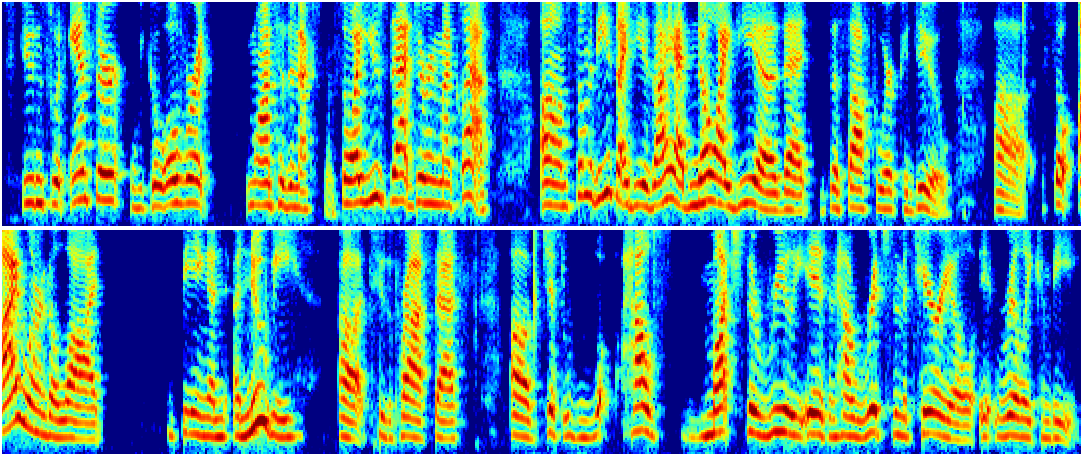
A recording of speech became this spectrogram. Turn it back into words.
students would answer, we go over it, on to the next one. So I used that during my class. Um, some of these ideas I had no idea that the software could do. Uh, so I learned a lot being a, a newbie uh, to the process of just how much there really is and how rich the material it really can be.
